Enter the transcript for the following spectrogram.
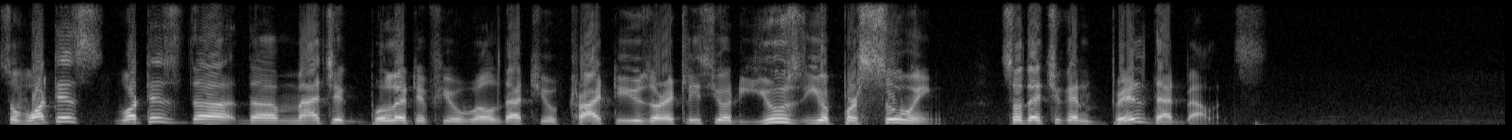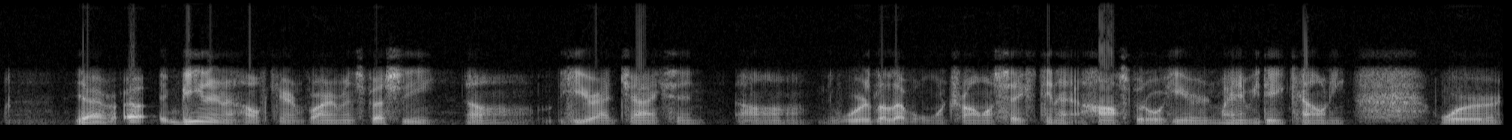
So what is what is the the magic bullet, if you will, that you've tried to use, or at least you're use you're pursuing, so that you can build that balance? Yeah, uh, being in a healthcare environment, especially uh, here at Jackson, uh, we're the level one trauma safety net hospital here in Miami-Dade County, where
